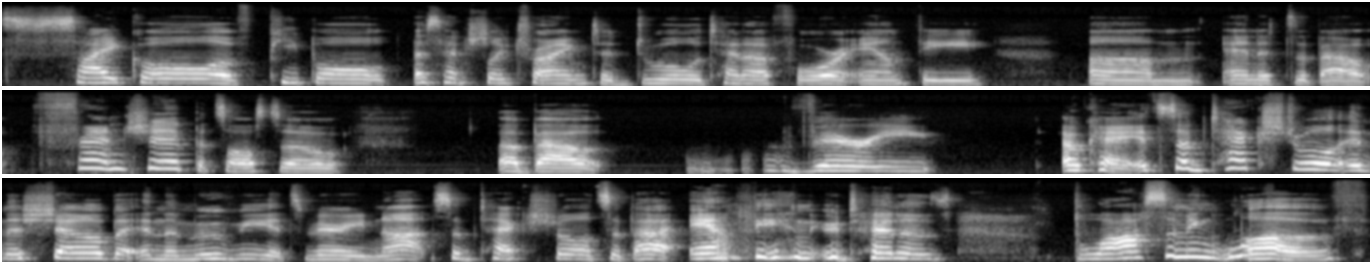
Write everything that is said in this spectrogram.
cycle of people essentially trying to duel Utena for Anthy. Um, and it's about friendship. It's also about very okay, it's subtextual in the show, but in the movie it's very not subtextual. It's about Anthy and Utena's blossoming love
